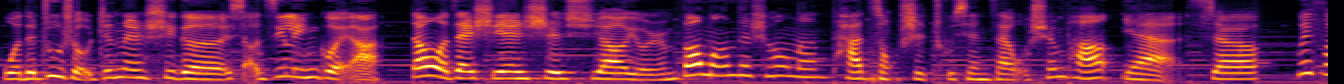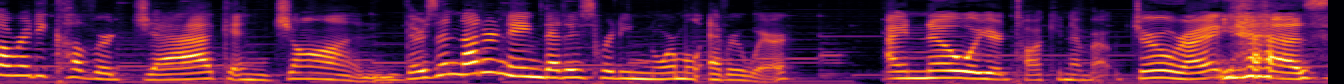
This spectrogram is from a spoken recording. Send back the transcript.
我的助手真的是个小机灵鬼啊！当我在实验室需要有人帮忙的时候呢，他总是出现在我身旁。Yeah, so we've already covered Jack and John. There's another name that is pretty normal everywhere. I know what you're talking about, Joe, right? Yes.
